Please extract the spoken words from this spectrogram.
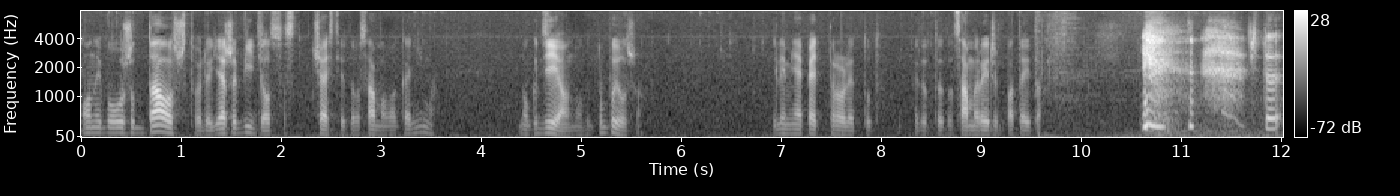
он его уже дал, что ли? Я же видел со части этого самого Ганима. Ну где он? Ну был же. Или меня опять троллит тут этот, этот самый Raging Potato. Что?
